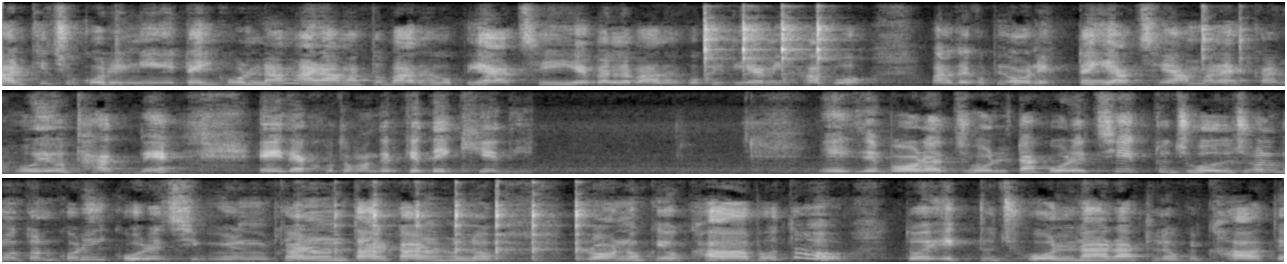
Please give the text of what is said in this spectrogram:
আর কিছু করিনি, এটাই করলাম। আর আমার তো বাঁধাকপি আছেই, এবেলা বাঁধাকপি দিয়ে আমি খাব। বাঁধাকপি অনেকটাই আছে, আমার একার হয়েও থাকবে। এই দেখো, তোমাদেরকে দেখিয়ে দিই। এই যে বড়ার ঝোলটা করেছি, একটু ঝোল ঝোল মতন করেই করেছি। কারণ তার কারণ হলো রনকেও খাওয়াবো তো তো একটু ঝোল না রাখলে ওকে খাওয়াতে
